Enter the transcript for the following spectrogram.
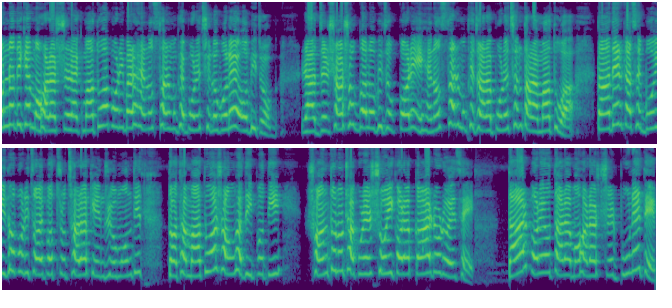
অন্যদিকে মহারাষ্ট্রের এক মাতুয়া পরিবার হেনস্থার মুখে পড়েছিল বলে অভিযোগ। রাজ্যের শাসক দল অভিযোগ করে, হেনস্থার মুখে যারা পড়েছেন তারা মাতুয়া। তাদের কাছে বৈধ পরিচয়পত্র ছাড়া কেন্দ্রীয় মন্ত্রী তথা মাতুয়া সংঘাধিপতি শান্তনু ঠাকুরের সই করা কার্ডও রয়েছে। তারপরেও তারা মহারাষ্ট্রের পুনেতে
